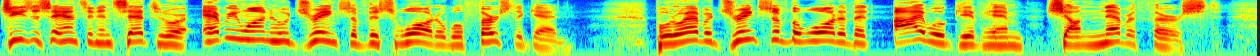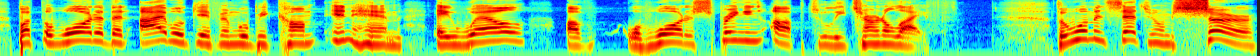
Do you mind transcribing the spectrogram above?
Jesus answered and said to her, Everyone who drinks of this water will thirst again. But whoever drinks of the water that I will give him shall never thirst. But the water that I will give him will become in him a well of, of water springing up to eternal life. The woman said to him, Sir,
